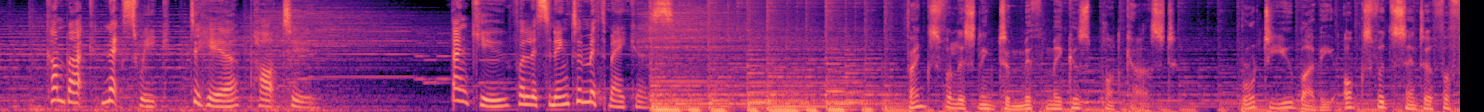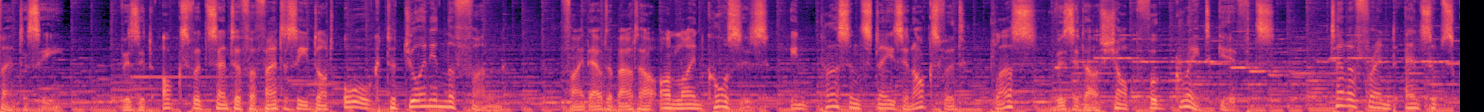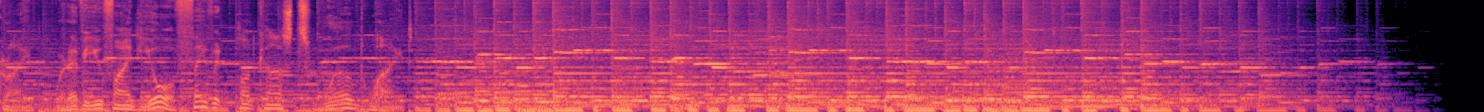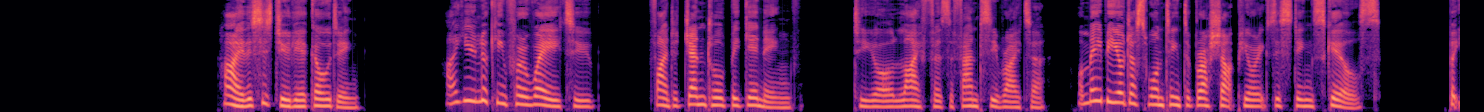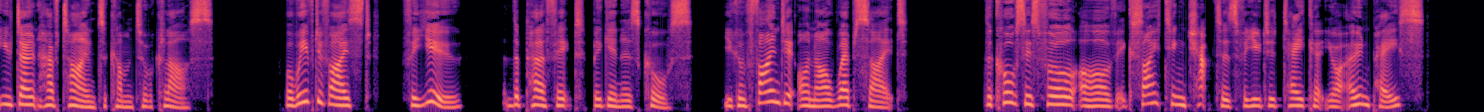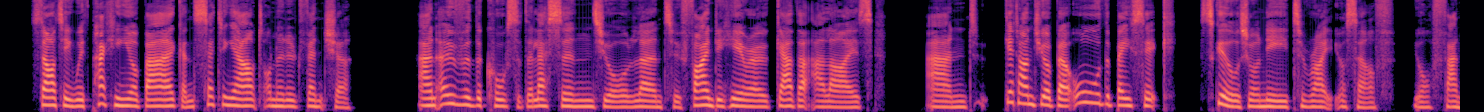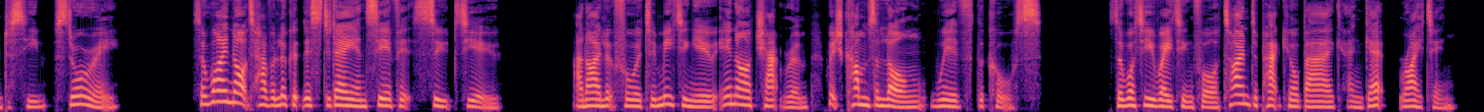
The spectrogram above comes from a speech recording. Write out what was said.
Come back next week to hear part two. Thank you for listening to Mythmakers. Thanks for listening to Mythmakers Podcast, brought to you by the Oxford Centre for Fantasy. Visit oxfordcentreforfantasy.org to join in the fun Find out about our online courses, in person stays in Oxford, plus visit our shop for great gifts. Tell a friend and subscribe wherever you find your favourite podcasts worldwide. Hi, this is Julia Golding. Are you looking for a way to find a gentle beginning to your life as a fantasy writer, or maybe you're just wanting to brush up your existing skills, but you don't have time to come to a class. Well, we've devised for you the perfect beginner's course. You can find it on our website. The course is full of exciting chapters for you to take at your own pace, starting with packing your bag and setting out on an adventure and over the course of the lessons, you'll learn to find a hero, gather allies, and get under your belt all the basic skills you'll need to write yourself your fantasy story. So why not have a look at this today and see if it suits you? And I look forward to meeting you in our chat room, which comes along with the course. So what are you waiting for? Time to pack your bag and get writing.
